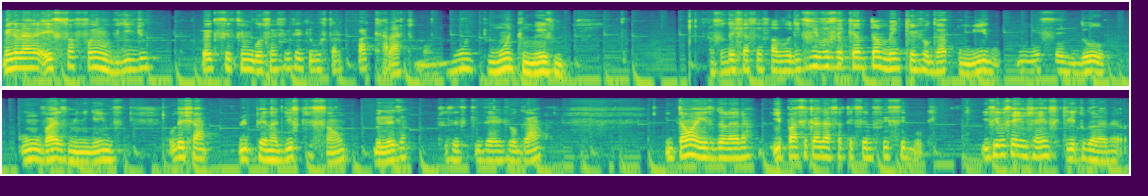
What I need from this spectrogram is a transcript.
Bem galera, esse só foi um vídeo. Espero que vocês tenham gostado. Se vocês tenham gostado pra caraca, mano. Muito, muito mesmo. É só deixar seus favoritos. Se você quer também quer jogar comigo nesse servidor com vários minigames, vou deixar o IP na descrição, beleza? Se vocês quiserem jogar. Então é isso, galera. E para se cadastrar que no Facebook. E se você já é inscrito, galera,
